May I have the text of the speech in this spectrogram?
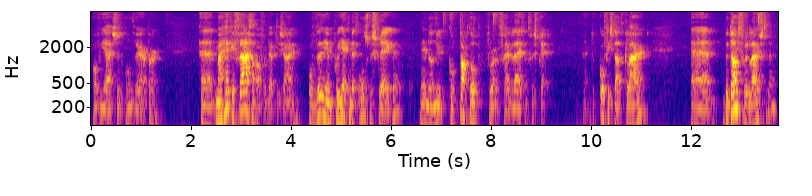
of juist een ontwerper. Uh, maar heb je vragen over webdesign of wil je een project met ons bespreken? Neem dan nu contact op voor een vrijblijvend gesprek. De koffie staat klaar uh, bedankt voor het luisteren.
